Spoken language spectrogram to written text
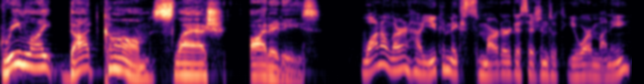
Greenlight.com slash oddities. Want to learn how you can make smarter decisions with your money?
